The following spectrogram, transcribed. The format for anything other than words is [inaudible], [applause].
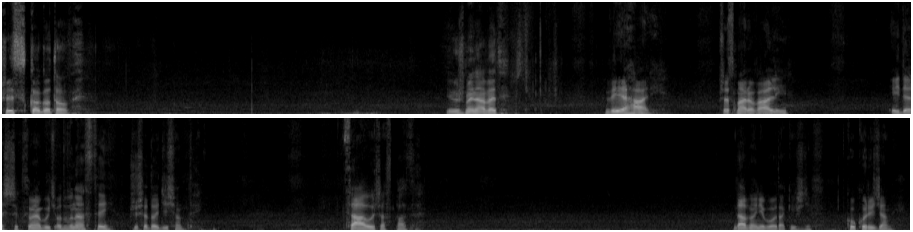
Wszystko gotowe. Już my nawet wyjechali. Przesmarowali. I deszczyk, co miał być o 12, przyszedł o 10. Cały czas pada. Dawno nie było takich żniw kukurydzianych.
